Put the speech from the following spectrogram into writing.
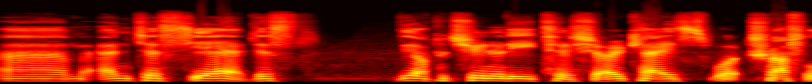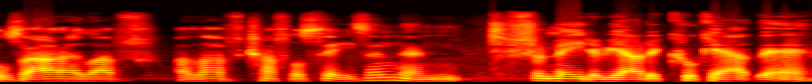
Um, and just yeah, just the opportunity to showcase what truffles are. I love I love truffle season, and for me to be able to cook out there,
